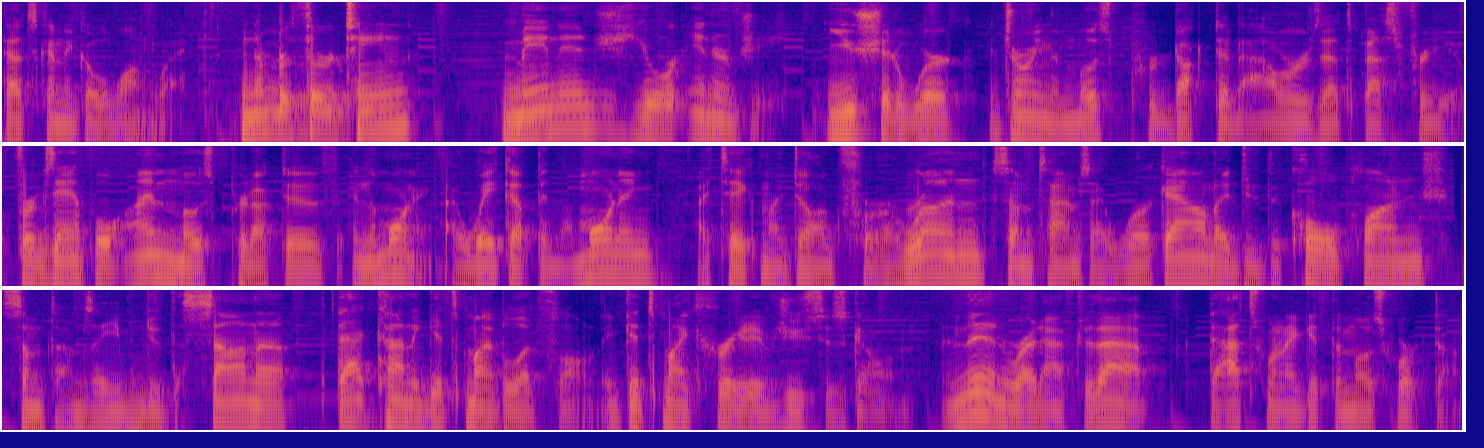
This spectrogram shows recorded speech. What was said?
that's gonna go a long way. Number 13, manage your energy you should work during the most productive hours that's best for you. For example, I'm most productive in the morning. I wake up in the morning, I take my dog for a run, sometimes I work out, I do the cold plunge, sometimes I even do the sauna. That kind of gets my blood flowing, it gets my creative juices going. And then right after that, that's when I get the most work done.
